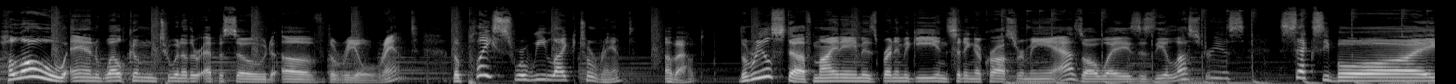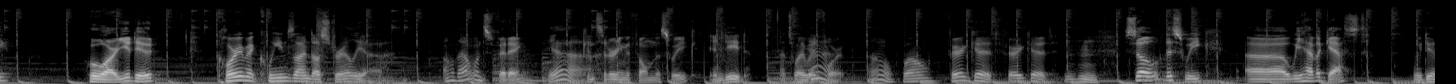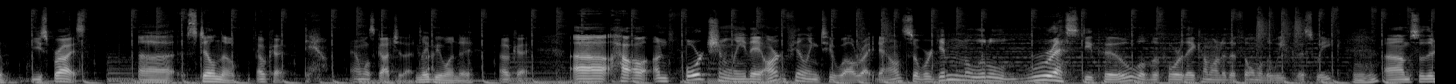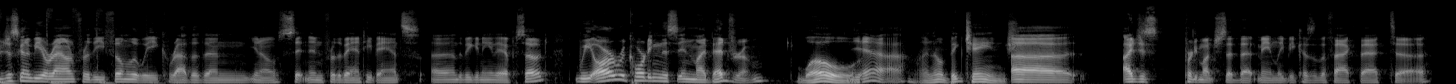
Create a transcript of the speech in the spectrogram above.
Hello, and welcome to another episode of The Reel Rant, the place where we like to rant about the real stuff. My name is Breandan McGhee, and sitting across from me, as always, is the illustrious Sexy Boy. Who are you, dude? Corey McQueensland, Australia. Oh, that one's fitting, Yeah, considering the film this week. indeed. That's why I went for it. Oh, well, very good, very good. hmm So, this week, uh, we have a guest. We do. You surprised? Uh, still no. Okay. Damn, I almost got you that time. Maybe one day. Okay. Uh, how unfortunately they aren't feeling too well right now, so we're giving them a little resty poo before they come onto the film of the week this week. Um, so they're just going to be around for the film of the week rather than you know sitting in for the banty bants uh, in the beginning of the episode. We are recording this in my bedroom. Whoa. Yeah. I know. Big change. Uh, I just pretty much said that mainly because of the fact that uh,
